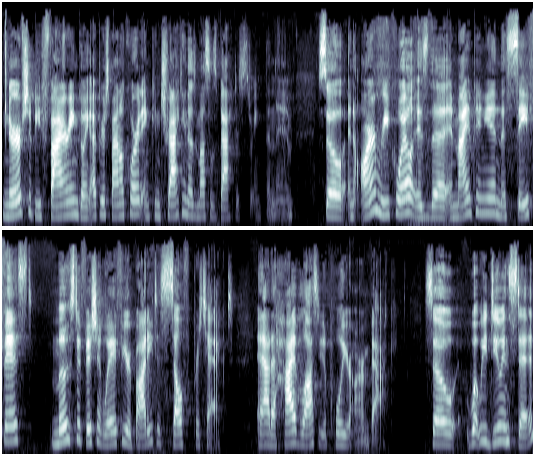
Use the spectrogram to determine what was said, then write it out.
nerve should be firing, going up your spinal cord, and contracting those muscles back to strengthen them. So, an arm recoil is the, in my opinion, the safest, most efficient way for your body to self protect and at a high velocity to pull your arm back. So, what we do instead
